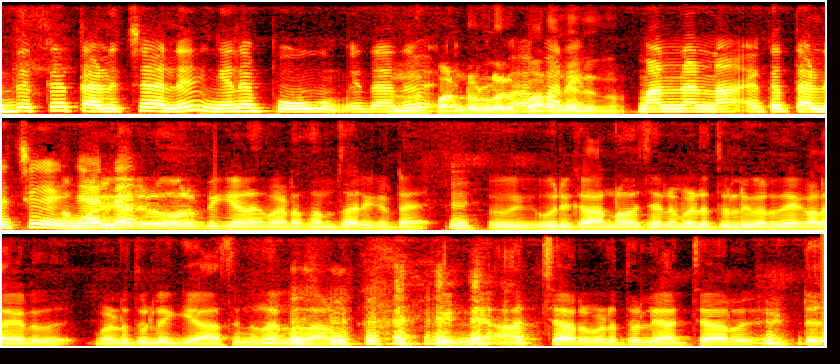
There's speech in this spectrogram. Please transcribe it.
ഇതൊക്കെ തളിച്ചാൽ ഇങ്ങനെ പോകും ഇതാണ് പണ്ടുള്ളവർ പറഞ്ഞിരുന്നു. മണ്ണെണ്ണ ഒക്കെ തളിച്ചു കഴിഞ്ഞാൽ ഓർപ്പിക്കുകയാണ്. മാഡം സംസാരിക്കട്ടെ. ഒരു കാരണവശാലും വെളുത്തുള്ളി വെറുതെ കളയരുത്. വെളുത്തുള്ളി ഗ്യാസിന് നല്ലതാണ്. പിന്നെ അച്ചാർ വെളുത്തുള്ളി അച്ചാർ ഇട്ട്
